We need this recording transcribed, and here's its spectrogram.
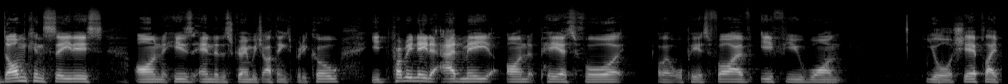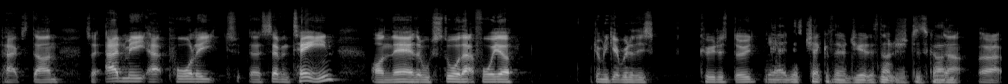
Dom can see this on his end of the screen, which I think is pretty cool. You'd probably need to add me on PS4 or or PS5 if you want your share play packs done. So add me at Paulie17 uh, on there. That will store that for you. Do you want me to get rid of this Kudos dude? Yeah, just check if they're due. It's not just discarded. No, all right,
